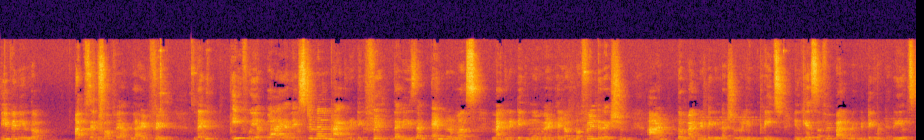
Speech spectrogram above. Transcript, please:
even in the absence of a applied field. Then if we apply an external magnetic field, there is an enormous magnetic moment along the field direction and the magnetic induction will increase in case of a paramagnetic materials.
